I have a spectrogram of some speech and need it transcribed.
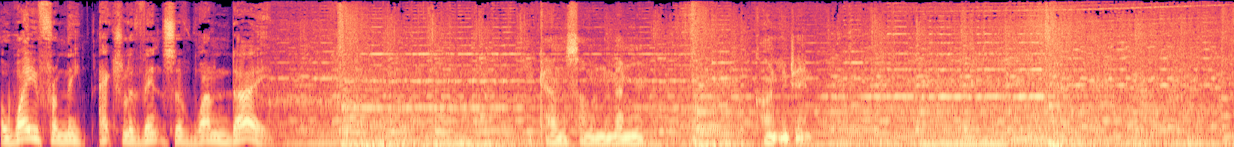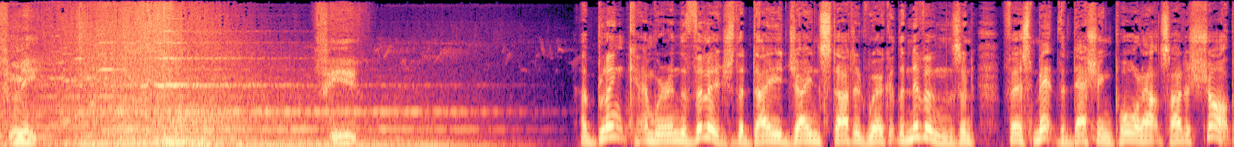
away from the actual events of one day. You can summon the memory, can't you, Jane? For me. For you. A blink, and we're in the village the day Jane started work at the Nivens and first met the dashing Paul outside a shop.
